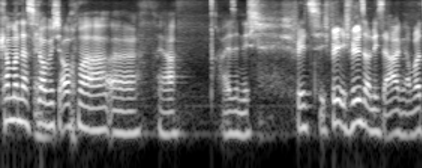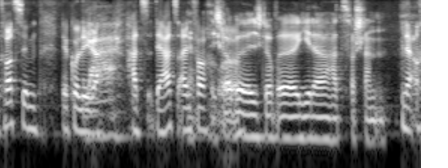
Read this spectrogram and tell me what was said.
kann man das, glaube ich, auch mal, äh, ja, weiß ich nicht. Ich, will's, ich will es ich will's auch nicht sagen, aber trotzdem, der Kollege Ja. hat's, der hat es einfach. Ich glaube, ich glaube äh, jeder hat es verstanden. äh, ja.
